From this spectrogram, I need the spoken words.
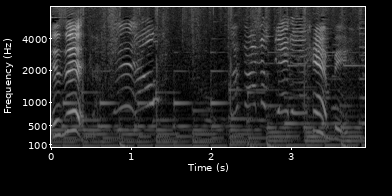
Is it? No. Can't be.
